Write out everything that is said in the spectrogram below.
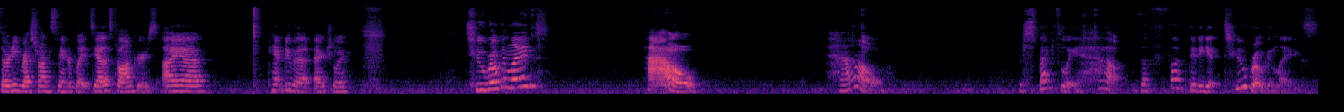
30 restaurant standard plates. Yeah, that's bonkers. I, uh, can't do that, actually. Two broken legs? How? How? Respectfully, how the fuck did he get two broken legs?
